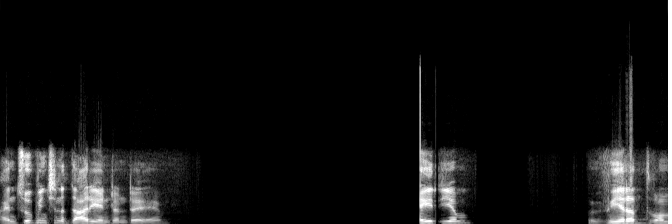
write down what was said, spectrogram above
ఆయన చూపించిన దారి ఏంటంటే ధైర్యం వీరత్వం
